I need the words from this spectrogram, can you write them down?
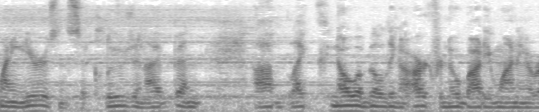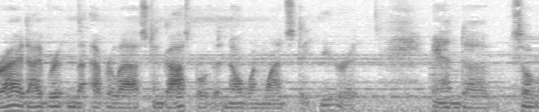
20 years in seclusion. I've been um, like Noah building an ark for nobody wanting a ride. I've written the everlasting gospel that no one wants to hear it. And uh, so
